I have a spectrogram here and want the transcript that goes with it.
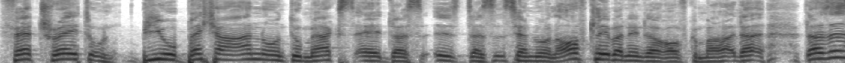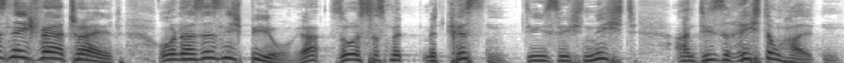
Fairtrade und Bio-Becher an und du merkst, ey, das ist, das ist ja nur ein Aufkleber, den du darauf gemacht hast. Das ist nicht Fairtrade und das ist nicht Bio, ja. So ist das mit, mit Christen, die sich nicht an diese Richtung halten.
